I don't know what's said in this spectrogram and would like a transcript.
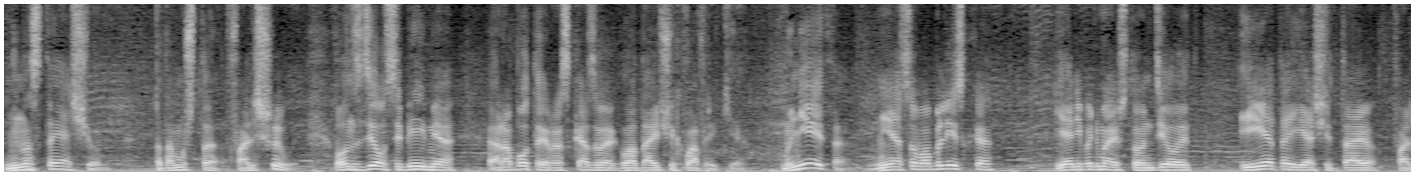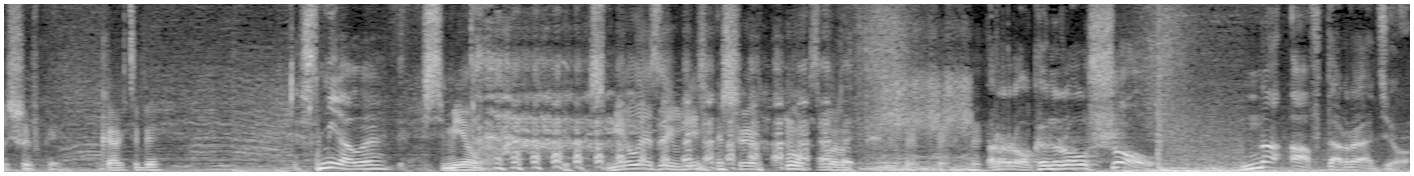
Не настоящий он, потому что фальшивый. Он сделал себе имя, работая, рассказывая о голодающих в Африке. Мне это не особо близко. Я не понимаю, что он делает. И это я считаю фальшивкой. Как тебе? Смелая. Смелое. Смелое заявление Шерон. Рок-н-ролл шоу на Авторадио.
